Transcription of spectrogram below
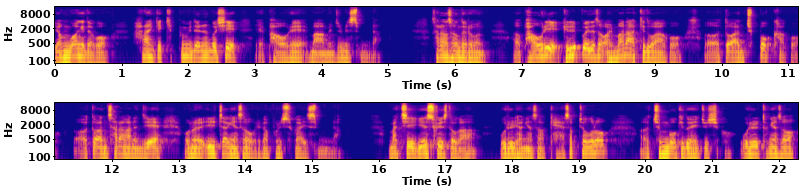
영광이 되고 하나님께 기쁨이 되는 것이 예, 바울의 마음인 줄 믿습니다. 사랑하는 성도 여러분, 어, 바울이 빌립보에 대해서 얼마나 기도하고 어, 또한 축복하고 어, 또한 사랑하는지 오늘 1장에서 우리가 볼 수가 있습니다. 마치 예수 그리스도가 우리를 향해서 계속적으로 중보 기도해 주시고 우리를 통해서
